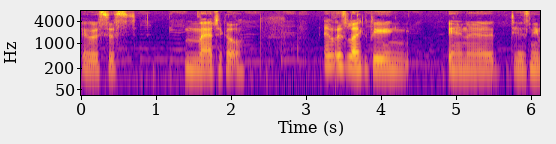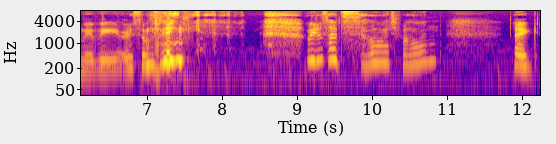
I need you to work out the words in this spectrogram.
It was just magical. It was like being in a Disney movie or something. we just had so much fun. Like,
